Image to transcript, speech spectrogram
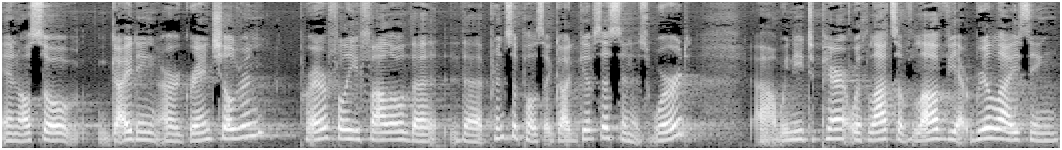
and also guiding our grandchildren, prayerfully follow the the principles that God gives us in His Word. Uh, we need to parent with lots of love, yet realizing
